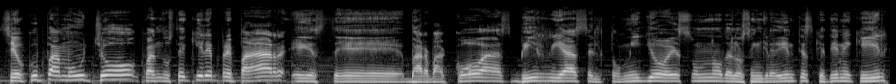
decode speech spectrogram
Se ocupa mucho cuando usted quiere preparar este barbacoas, birrias. El tomillo es uno de los ingredientes que tiene que ir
